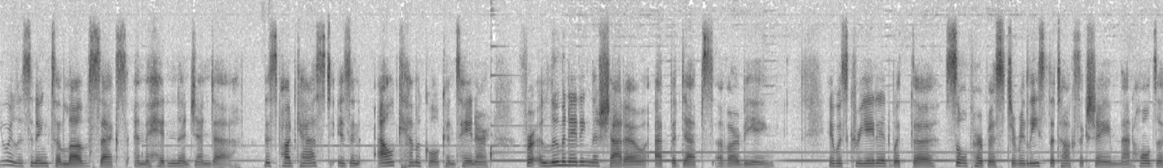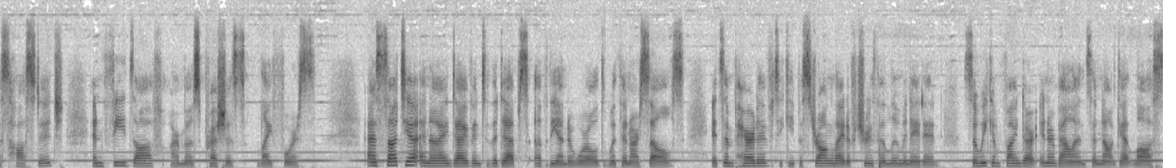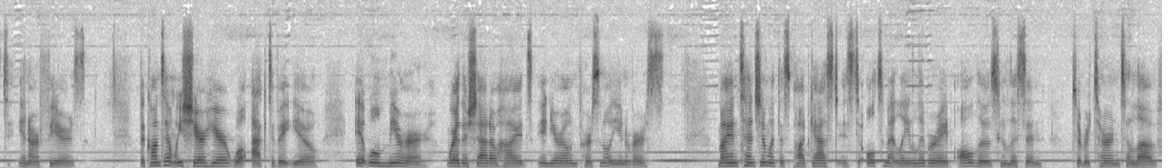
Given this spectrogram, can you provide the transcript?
You are listening to Love, Sex, and the Hidden Agenda. This podcast is an alchemical container for illuminating the shadow at the depths of our being. It was created with the sole purpose to release the toxic shame that holds us hostage and feeds off our most precious life force. As Satya and I dive into the depths of the underworld within ourselves, it's imperative to keep a strong light of truth illuminated so we can find our inner balance and not get lost in our fears. The content we share here will activate you. It will mirror where the shadow hides in your own personal universe. My intention with this podcast is to ultimately liberate all those who listen to return to love.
